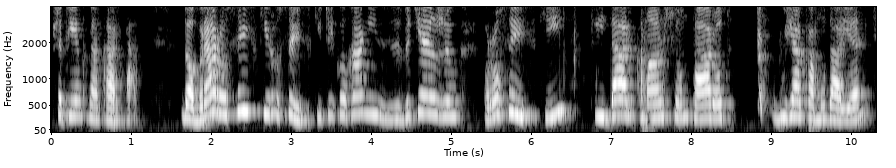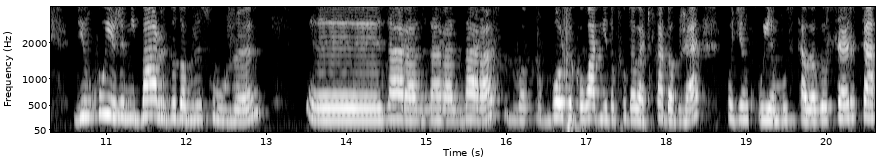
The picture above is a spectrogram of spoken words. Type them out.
Przepiękna karta. Dobra, rosyjski, rosyjski, czyli kochani, zwyciężył rosyjski, czyli Dark Mansion Tarot, buziaka mu daje. Dziękuję, że mi bardzo dobrze służy. Yy, zaraz, zaraz, zaraz, włożę go ładnie do pudełeczka, dobrze, podziękuję mu z całego serca,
